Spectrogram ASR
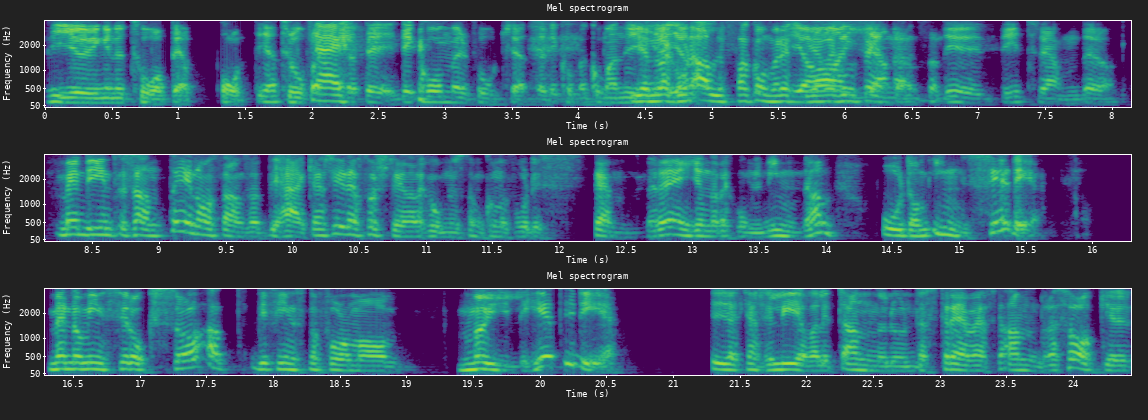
Vi är ju ingen utopia-podd. Jag tror faktiskt Nej. att det, det kommer fortsätta. Det kommer komma nya. Generation alfa kommer efter Ja, generation Z. jajamensan. det, är- det är trender. Men det intressanta är någonstans att det här kanske är den första generationen som kommer få det sämre än generationen innan. Och de inser det. Men de inser också att det finns någon form av möjlighet i det i att kanske leva lite annorlunda, sträva efter andra saker.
